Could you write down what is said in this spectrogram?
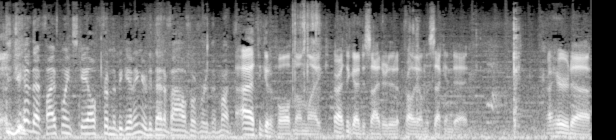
Did you have that five point scale from the beginning, or did that evolve over the month? I think it evolved on like, or I think I decided it probably on the second day. I heard uh,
